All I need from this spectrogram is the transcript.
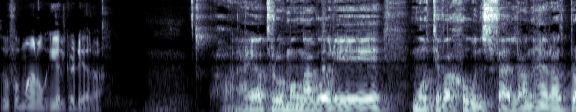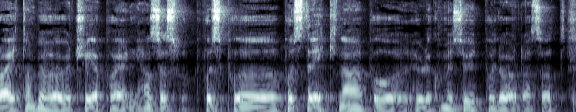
Då får man nog helgardera. Ja, jag tror många går i motivationsfällan här att Brighton behöver tre poäng. Alltså på, på, på sträckna på hur det kommer se ut på lördag. Så att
